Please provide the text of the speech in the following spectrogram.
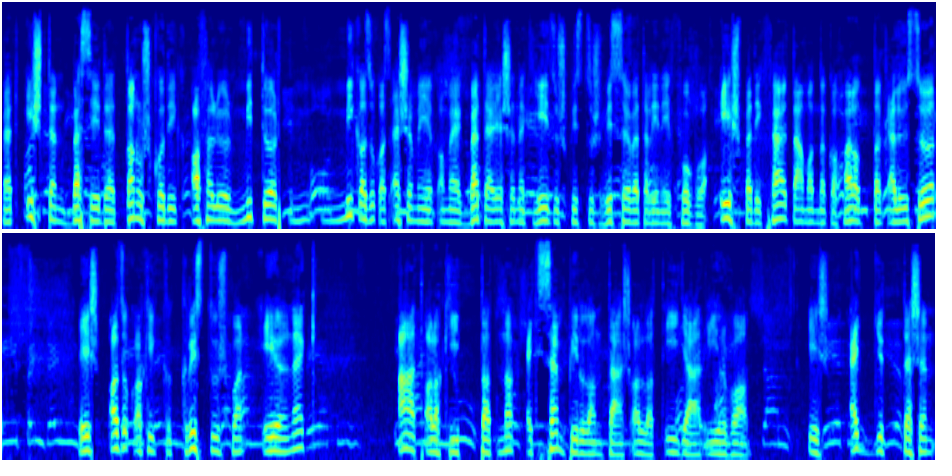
mert Isten beszéde tanúskodik afelől, mi tört, mik azok az események, amelyek beteljesednek Jézus Krisztus visszajövetelénél fogva, és pedig feltámadnak a halottak először, és azok, akik Krisztusban élnek, átalakítatnak egy szempillantás alatt, így áll írva, és együttesen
